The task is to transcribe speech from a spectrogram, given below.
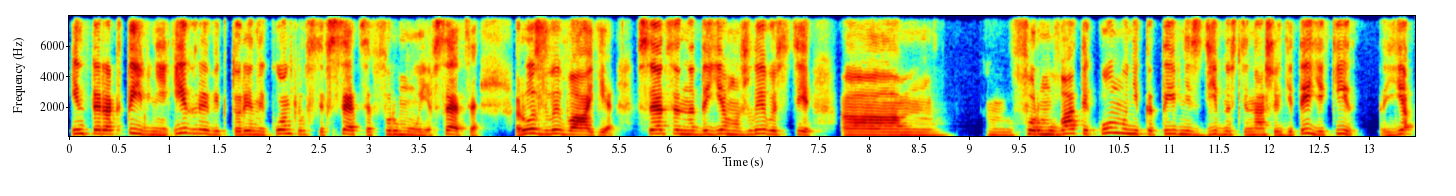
інтерактивні ігри, вікторини, конкурси, все це формує, все це розвиває, все це надає можливості формувати комунікативні здібності наших дітей, які є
